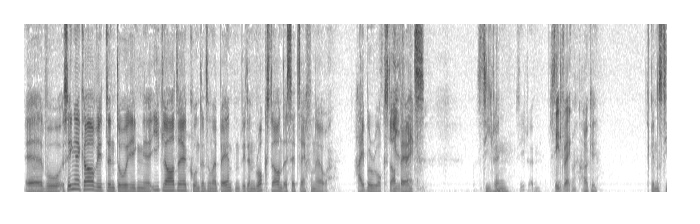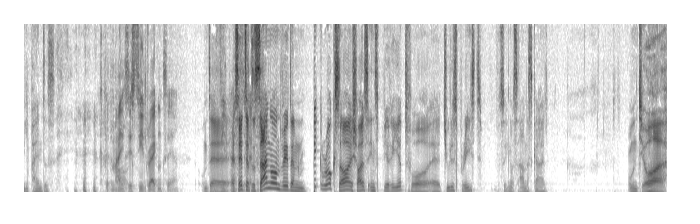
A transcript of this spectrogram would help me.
Äh, wo singen kann, wird dann da irgendwie eingeladen, kommt dann so eine Band und wird dann Rockstar und er setzt eigentlich von einer Hyper-Rockstar-Band. Steel Dragon. Steel Dragon. Steel Dragon. Okay. Ich kenne Steel Panthers. Ich bin der Meinung, es ist Steel Dragon gesehen. Und äh, er setzt den Sänger und wird ein Big Rockstar, ist alles inspiriert von äh, Judas Priest, was irgendwas anderes geht. Und ja,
